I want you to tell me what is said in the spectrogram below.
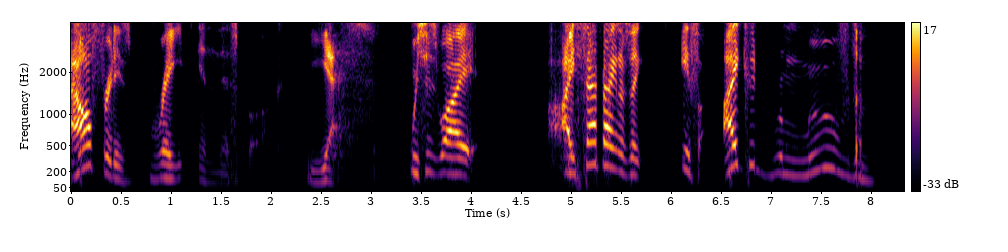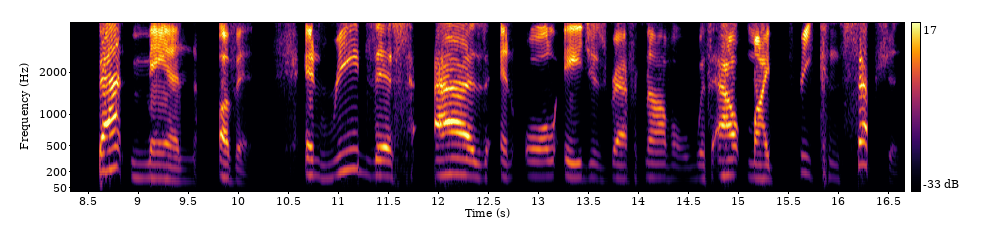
Alfred is great in this book, Yes. which is why I sat back and I was like, if I could remove the Batman of it and read this as an all ages graphic novel without my preconceptions,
